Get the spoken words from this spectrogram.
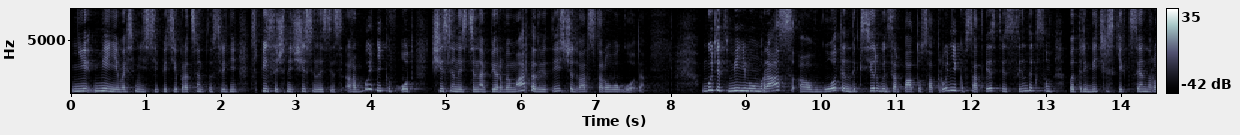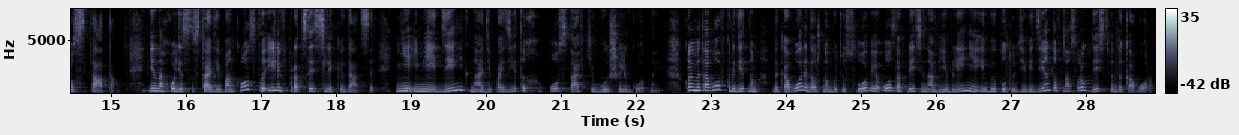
не менее 85% среднесписочной численности работников от численности на 1 марта 2022 года будет минимум раз э, в год индексировать зарплату сотрудников в соответствии с индексом потребительских цен Росстата, не находится в стадии банкротства или в процессе ликвидации, не имеет денег на депозитах по ставке выше льготной. Кроме того, в кредитном договоре должно быть условие о запрете на объявление и выплату дивидендов на срок действия договора.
